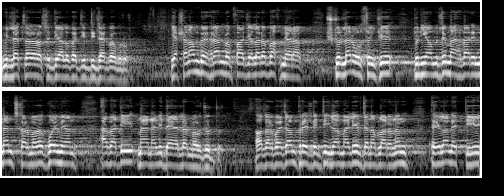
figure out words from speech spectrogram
milletler arası diyaloga ciddi zerbe vurur. Yaşanan böhran ve facialara bakmayarak Şükürlər olsun ki, dünyamızı məhvərindən çıxarmağa qoymayan əbədi mənəvi dəyərlər mövcuddur. Azərbaycan Prezidenti İlham Əliyev cənablarının elan etdiyi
